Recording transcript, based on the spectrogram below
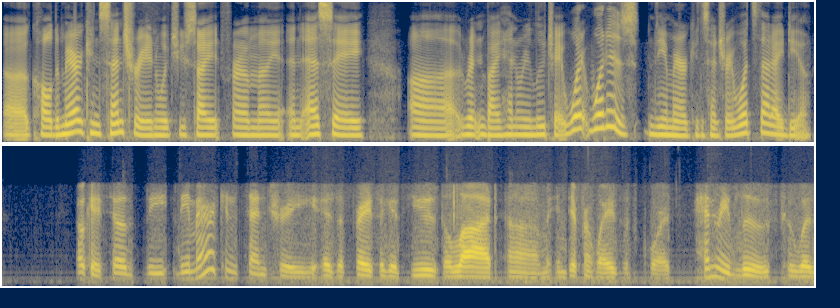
uh, called "American Century," in which you cite from a, an essay uh, written by Henry Luce. What what is the American century? What's that idea? Okay, so the, the American century is a phrase that gets used a lot um, in different ways, of course. Henry Luce, who was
